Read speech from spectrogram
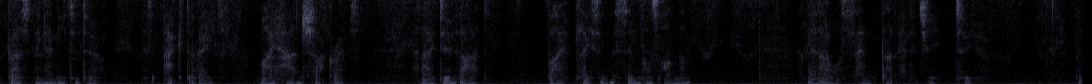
first thing I need to do is activate my hand chakras, and I do that by placing the symbols on them, then I will send that energy to you. But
